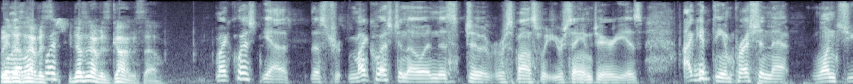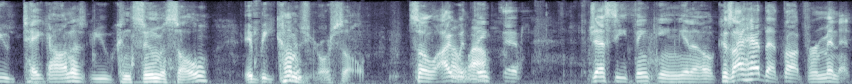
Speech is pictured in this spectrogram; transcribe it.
but he doesn't have his question- he doesn't have his guns though. My question, yeah, that's true. My question, though, in this to response to what you were saying, Jerry, is I get the impression that once you take on a, you consume a soul, it becomes your soul. So I Oh, would wow. think that Jesse thinking, you know, because I had that thought for a minute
